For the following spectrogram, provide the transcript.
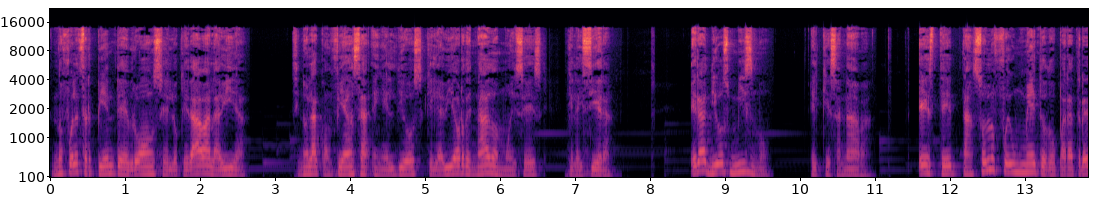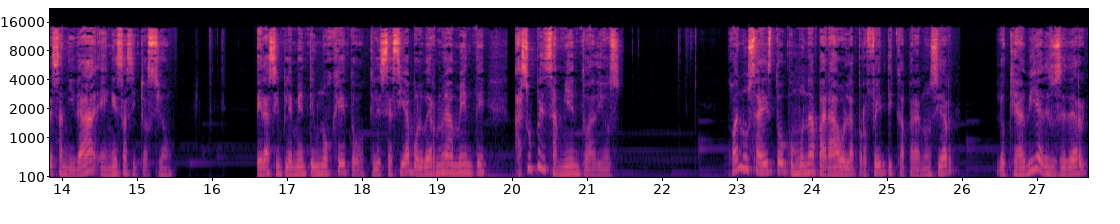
No fue la serpiente de bronce lo que daba la vida, sino la confianza en el Dios que le había ordenado a Moisés que la hiciera. Era Dios mismo el que sanaba. Este tan solo fue un método para traer sanidad en esa situación. Era simplemente un objeto que les hacía volver nuevamente a su pensamiento a Dios. Juan usa esto como una parábola profética para anunciar lo que había de suceder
